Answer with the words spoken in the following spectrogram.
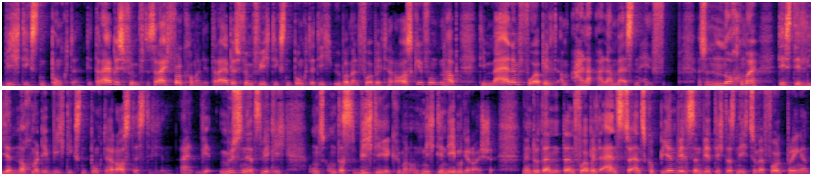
wichtigsten Punkte, die drei bis fünf, das reicht vollkommen, die drei bis fünf wichtigsten Punkte, die ich über mein Vorbild herausgefunden habe, die meinem Vorbild am aller, allermeisten helfen. Also nochmal destillieren, nochmal die wichtigsten Punkte herausdestillieren. Wir müssen jetzt wirklich uns um das Wichtige kümmern und nicht die Nebengeräusche. Wenn du dein, dein Vorbild eins zu eins kopieren willst, dann wird dich das nicht zum Erfolg bringen.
